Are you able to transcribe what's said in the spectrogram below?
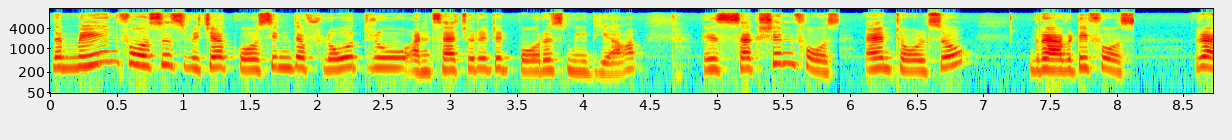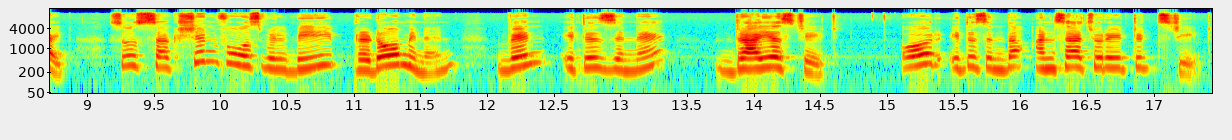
The main forces which are causing the flow through unsaturated porous media is suction force and also gravity force, right. So, suction force will be predominant when it is in a drier state or it is in the unsaturated state.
